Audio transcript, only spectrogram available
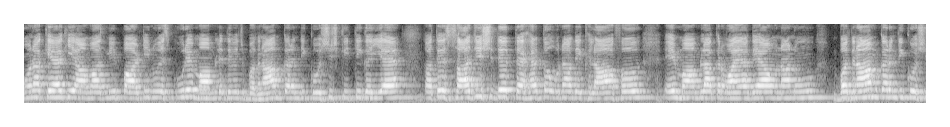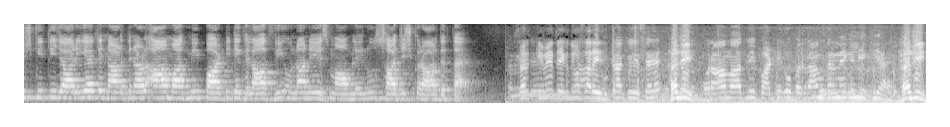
ਉਹਨਾਂ ਕਿਹਾ ਕਿ ਆਮ ਆਦਮੀ ਪਾਰਟੀ ਨੂੰ ਇਸ ਪੂਰੇ ਮਾਮਲੇ ਦੇ ਵਿੱਚ ਬਦਨਾਮ ਕਰਨ ਦੀ ਕੋਸ਼ਿਸ਼ ਕੀਤੀ ਗਈ ਹੈ ਅਤੇ ਸਾਜ਼ਿਸ਼ ਦੇ ਤਹਿਤ ਉਹਨਾਂ ਦੇ ਖਿਲਾਫ ਇਹ ਮਾਮਲਾ ਕਰਵਾਇਆ ਗਿਆ। ਉਹਨਾਂ ਨੂੰ ਬਦਨਾਮ ਕਰਨ ਦੀ ਕੋਸ਼ਿਸ਼ ਕੀਤੀ ਜਾ ਰਹੀ ਹੈ ਤੇ ਨਾਲ ਦੇ ਨਾਲ ਆਮ ਆਦਮੀ ਪਾਰਟੀ ਦੇ ਖਿਲਾਫ ਵੀ ਉਹਨਾਂ ਨੇ ਇਸ ਮਾਮਲੇ ਨੂੰ ਸਾਜ਼ਿਸ਼ ਕਰਾਰ ਦਿੱਤਾ ਹੈ। सर किमें देखते हो सारे झूठा केस है हाँ जी और आम आदमी पार्टी को बदनाम करने के लिए किया है हाँ जी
